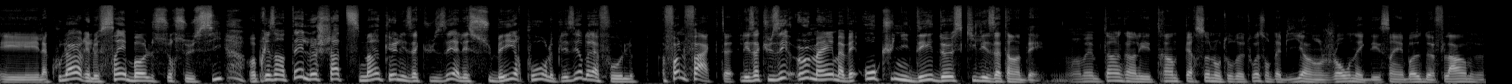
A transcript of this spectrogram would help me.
et la couleur et le symbole sur ceux-ci représentaient le châtiment que les accusés allaient subir pour le plaisir de la foule. Fun fact, les accusés eux-mêmes avaient aucune idée de ce qui les attendait. En même temps, quand les 30 personnes autour de toi sont habillées en jaune avec des symboles de flammes,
